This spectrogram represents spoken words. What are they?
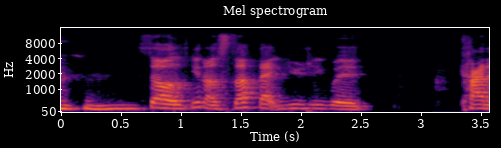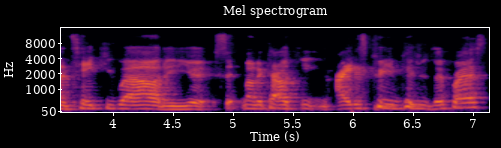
Mm-hmm. So, you know, stuff that usually would kind of take you out and you're sitting on the couch eating ice cream because you're depressed,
